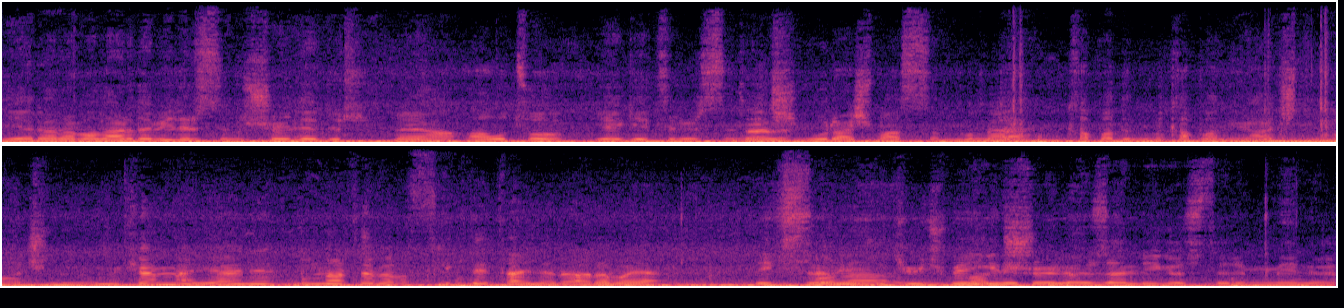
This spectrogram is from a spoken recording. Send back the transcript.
diğer arabalarda bilirsin şöyledir veya autoya getirirsin. Hiç Tabii. uğraşmazsın. Tabii. kapadın mı kapanıyor, açtın mı açılıyor. Mükemmel yani bunlar tabii hafiflik detayları arabaya ekstra Sonra bir 2-3 beygir bak şöyle özelliği göstereyim menü.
